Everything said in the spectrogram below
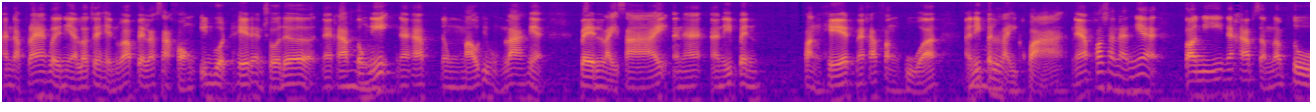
อันดับแรกเลยเนี่ยเราจะเห็นว่าเป็นลักษณะของ inward head and shoulder นะครับอืมตรงนี้นะครับตรงเมาส์ที่ผมลากเนี่ยเป็นไหล่ซ้ายนะฮะอันนี้เป็นฝั่ง head นะครับฝั่งหัว อันนี้เป็นไหล่ขวานะเพราะฉะนั้นเนี่ย ตอนนี้นะครับสำหรับตัว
